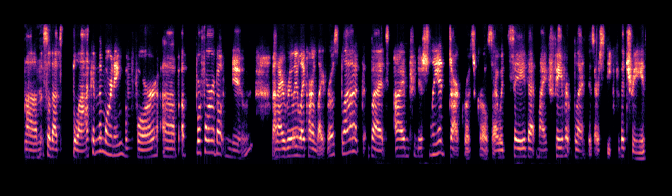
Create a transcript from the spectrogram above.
Um, so that's black in the morning before uh, before about noon, and I really like our light roast black. But I'm traditionally a dark roast girl, so I would say that my favorite blend is our Speak for the Trees,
